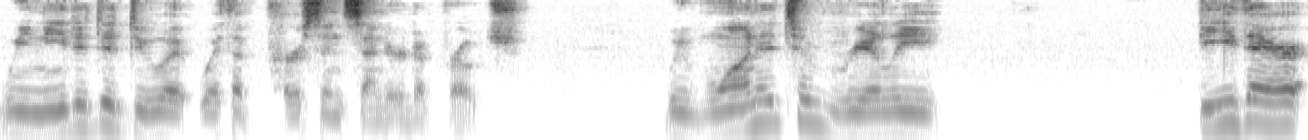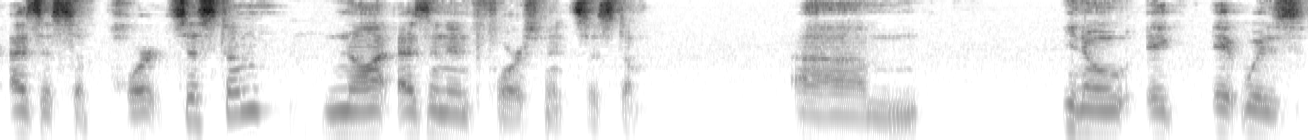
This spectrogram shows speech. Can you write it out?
we needed to do it with a person centered approach. We wanted to really be there as a support system, not as an enforcement system. Um, you know, it, it was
